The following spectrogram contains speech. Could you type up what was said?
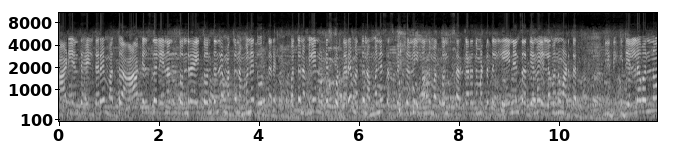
ಮಾಡಿ ಅಂತ ಹೇಳ್ತಾರೆ, ಮತ್ತು ಆ ಕೆಲಸದಲ್ಲಿ ಏನಾದರೂ ತೊಂದರೆ ಆಯಿತು ಅಂತಂದರೆ ಮತ್ತು ನಮ್ಮನ್ನೇ ದೂರ್ತಾರೆ. ಮತ್ತು ನಮಗೆ ನೋಟಿಸ್ ಕೊಡ್ತಾರೆ, ಮತ್ತು ನಮ್ಮನ್ನೇ ಸಸ್ಪೆನ್ಷನ್ ಇನ್ನೊಂದು ಮತ್ತೊಂದು ಸರ್ಕಾರದ ಮಟ್ಟದಲ್ಲಿ ಏನೇನು ಸಾಧ್ಯನೋ ಎಲ್ಲವನ್ನೂ ಮಾಡ್ತಾರೆ. ಇದು ಇದೆಲ್ಲವನ್ನು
